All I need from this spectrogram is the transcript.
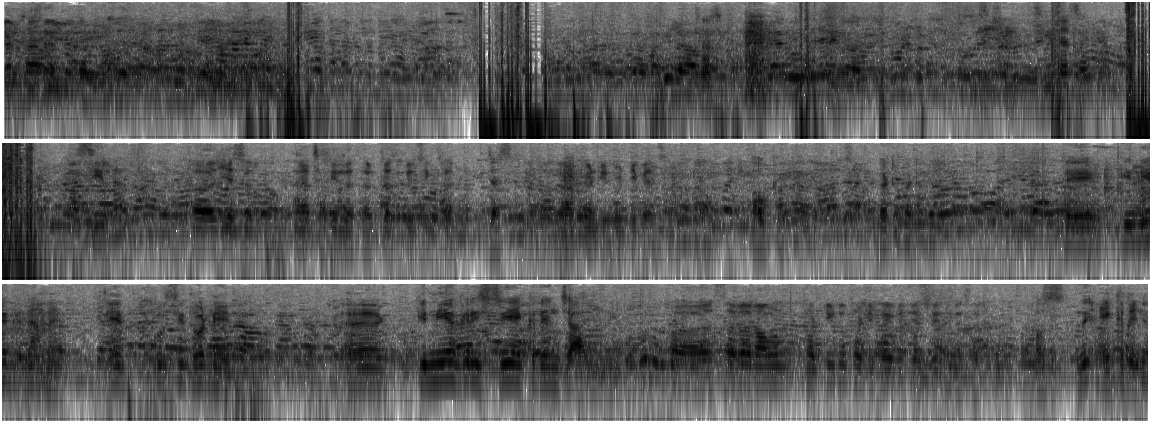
सीधा सर सीधा कुर्सी थोड़ी किन्नियाँ रजिस्ट्रियाँ एक दिन चाल ने sir around 30 to thirty registries ने एक दिन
